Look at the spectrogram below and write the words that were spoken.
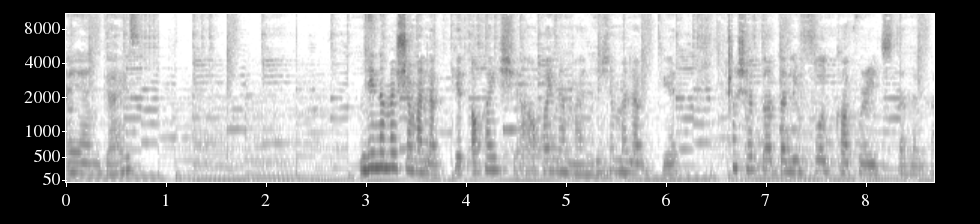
Ayan guys. Hindi naman siya malagkit. Okay siya. Okay naman. Hindi siya malagkit siya totally full coverage talaga.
